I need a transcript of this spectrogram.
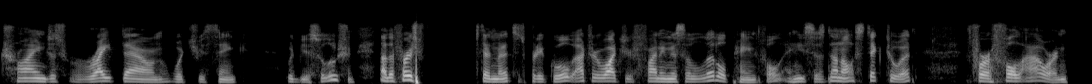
try and just write down what you think would be a solution. Now, the first 10 minutes is pretty cool. After a while, you're finding this a little painful. And he says, no, no, stick to it for a full hour. And,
